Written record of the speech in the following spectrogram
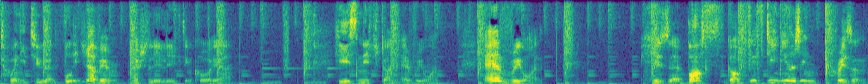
22 and footage of him actually leaked in court, yeah. He snitched on everyone. Everyone. His uh, boss got 15 years in prison.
